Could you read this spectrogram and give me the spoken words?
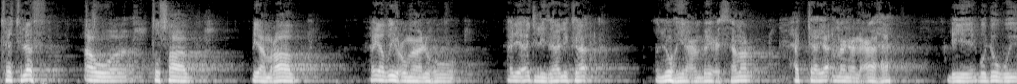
تتلف أو تصاب بأمراض فيضيع ماله فلأجل ذلك نهي عن بيع الثمر حتى يأمن العاهة ببدو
